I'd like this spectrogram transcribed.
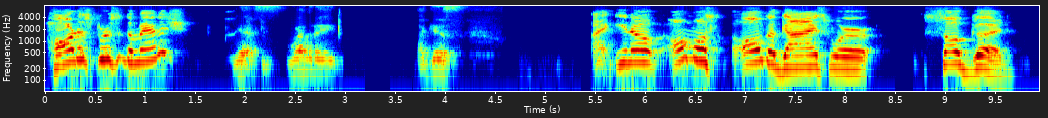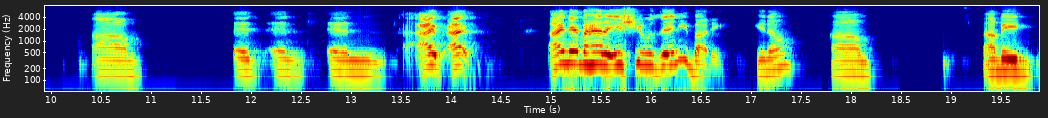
Hardest person to manage? Yes, whether they, I guess, I, you know, almost all the guys were so good. Um, and, and, and I, I, I never had an issue with anybody, you know? Um, I mean,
